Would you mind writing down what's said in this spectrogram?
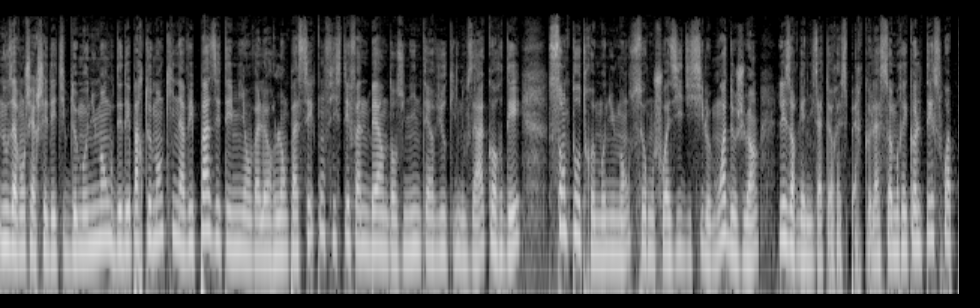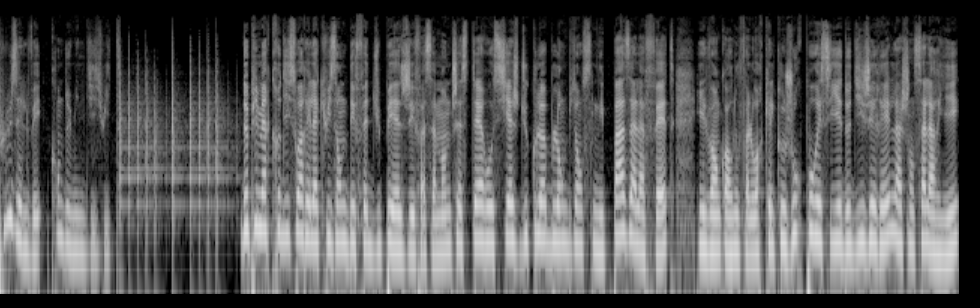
Nous avons cherché des types de monuments ou des départements qui n'avaient pas été mis en valeur l'an passé, confie Stéphane Bern dans une interview qu'il nous a accordée. 100 autres monuments seront choisis d'ici le mois de juin. Les organisateurs espèrent que la somme récoltée soit plus élevée qu'en 2018. Depuis mercredi soir et la cuisante défaite du PSG face à Manchester au siège du club, l'ambiance n'est pas à la fête. Il va encore nous falloir quelques jours pour essayer de digérer l'achat salarié,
